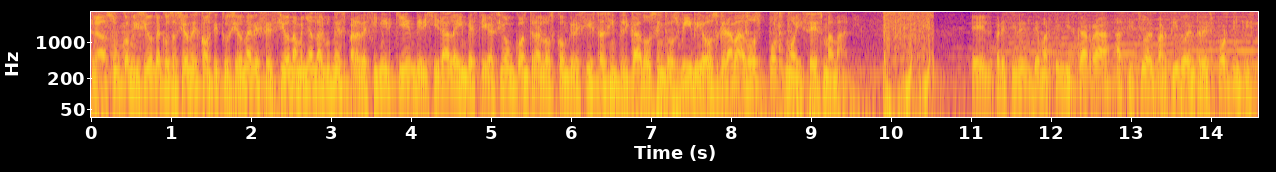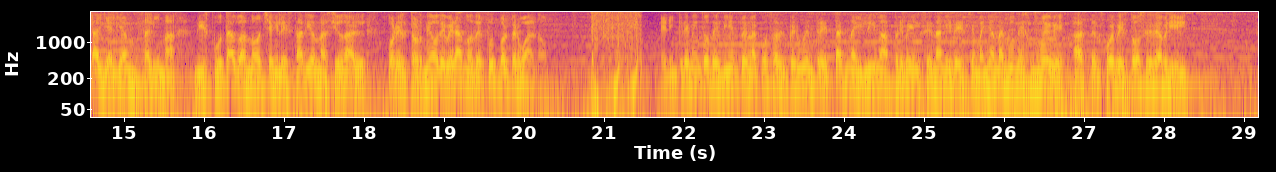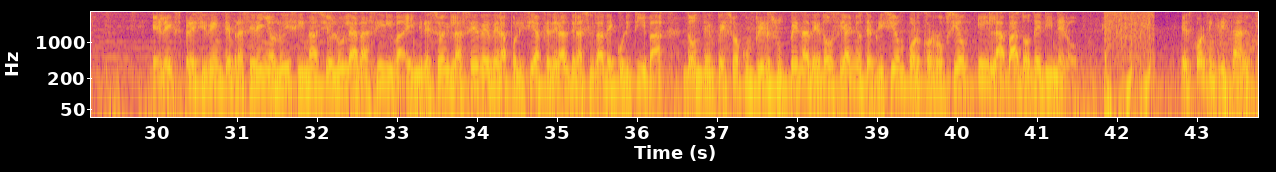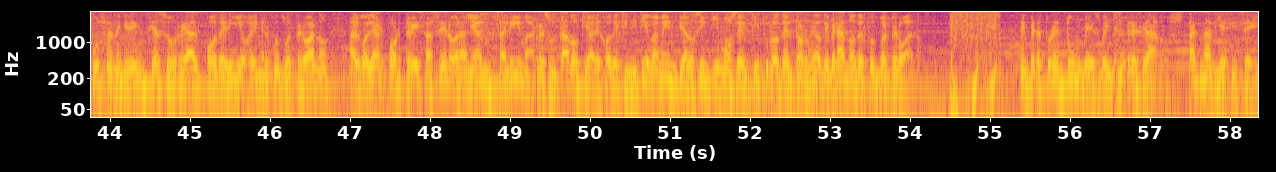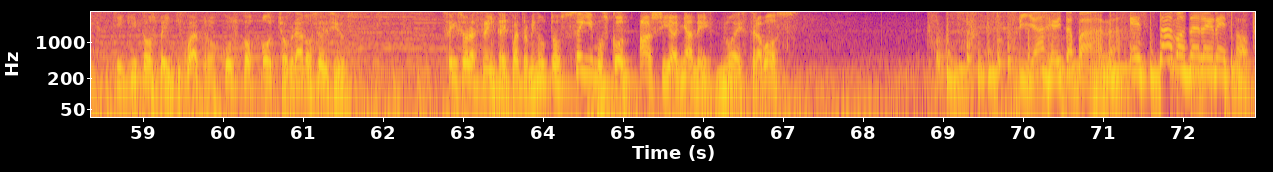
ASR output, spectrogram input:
La Subcomisión de Acusaciones Constitucionales sesiona mañana lunes para definir quién dirigirá la investigación contra los congresistas implicados en los vídeos grabados por Moisés Mamani. El presidente Martín Vizcarra asistió al partido entre Sporting Cristal y Alianza Lima, disputado anoche en el Estadio Nacional por el torneo de verano del fútbol peruano. El incremento del viento en la costa del Perú entre Tacna y Lima prevé el tsunami desde mañana lunes 9 hasta el jueves 12 de abril el expresidente brasileño Luis Ignacio Lula da Silva ingresó en la sede de la Policía Federal de la ciudad de Curitiba, donde empezó a cumplir su pena de 12 años de prisión por corrupción y lavado de dinero. Sporting Cristal puso en evidencia su real poderío en el fútbol peruano al golear por 3 a 0 a la Alianza Lima, resultado que alejó definitivamente a los íntimos del título del torneo de verano del fútbol peruano. Temperatura en Tumbes 23 grados, Tacna 16, Iquitos 24, Cusco 8 grados Celsius. 6 horas 34 minutos, seguimos con Ashiañane, nuestra voz. Viaje y tapájana. Estamos de regreso.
